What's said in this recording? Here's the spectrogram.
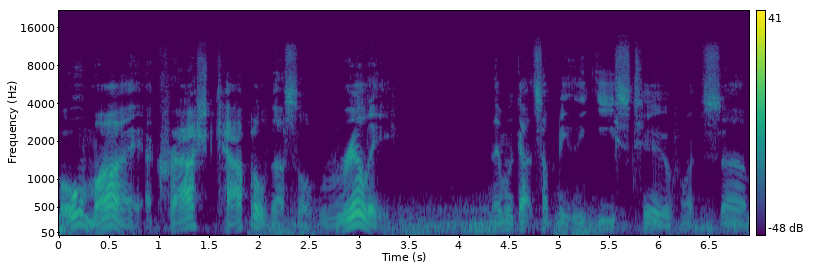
oh my, a crashed capital vessel, really? And then we got something to the east too. What's, um,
